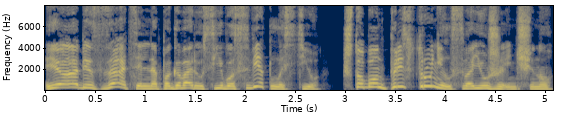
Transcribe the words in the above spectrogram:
«Я обязательно поговорю с его светлостью, чтобы он приструнил свою женщину.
